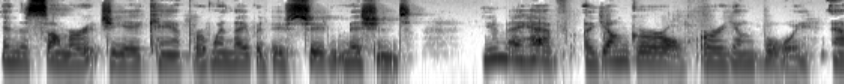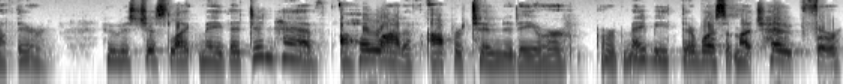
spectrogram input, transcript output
in the summer at GA camp or when they would do student missions, you may have a young girl or a young boy out there who was just like me that didn't have a whole lot of opportunity or or maybe there wasn't much hope for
